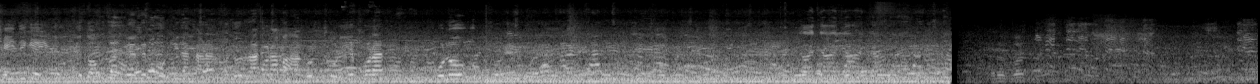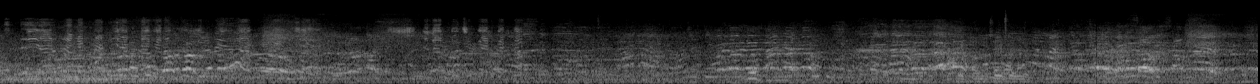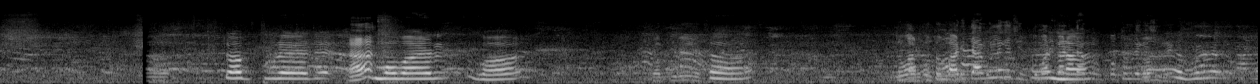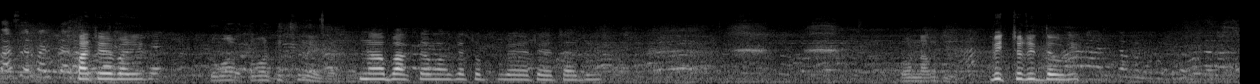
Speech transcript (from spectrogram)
সেই দিকে এই মুহূর্তে দমকল বিভাগের কর্মীরা তারা নজর রাখা বা আগুন ছড়িয়ে পড়ার কোনো সব পুড়ে গেছে। মোবাইল ঘর। হ্যাঁ, তোমার প্রথম বাড়িতে আগুন লেগেছিল? তোমার না। প্রথম লেগেছিল? পাশের বাড়িতে তোমার তোমার কিচ্ছু নেই না বাচ্চা মাকে সব পুড়ে গেছে ইত্যাদি তোমার নাম কি? বিচ্ছুরিত দৌড়ি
